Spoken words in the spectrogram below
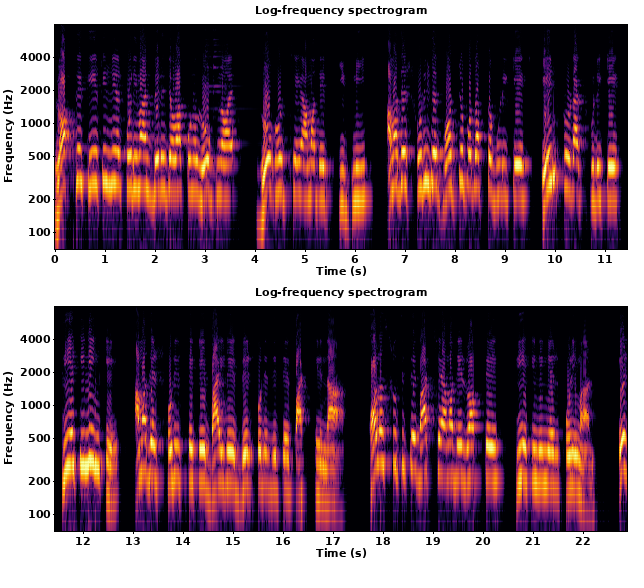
রক্তে ক্রিয়েটিনের পরিমাণ বেড়ে যাওয়া কোনো রোগ নয়। রোগ হচ্ছে আমাদের কিডনি আমাদের শরীরের বর্জ্য পদার্থগুলিকে এন্ড প্রোডাক্টগুলিকে ক্রিয়েটিনিনকে আমাদের শরীর থেকে বাইরে বের করে দিতে পারছে না। ফলশ্রুতিতে বাড়ছে আমাদের রক্তে ক্রিয়েটিনিনের পরিমাণ। এর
